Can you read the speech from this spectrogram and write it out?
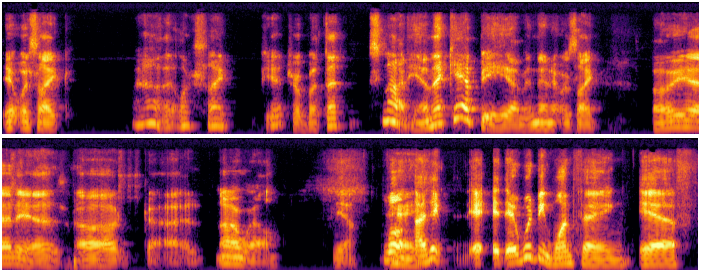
it was like, wow, that looks like Pietro, but that's not him. That can't be him. And then it was like, oh yeah, it is. Oh God. Oh well. Yeah. Well, Hey. I think it, it, it would be one thing if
